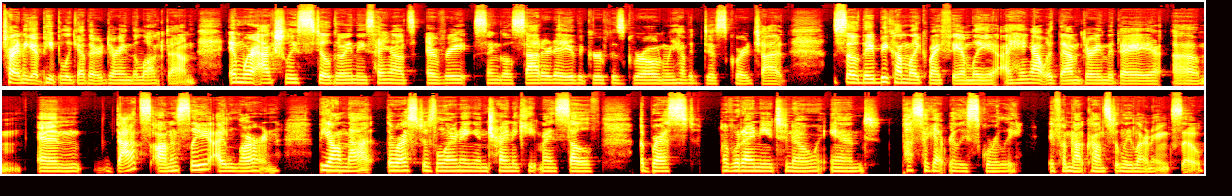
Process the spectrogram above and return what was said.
trying to get people together during the lockdown. And we're actually still doing these hangouts every single Saturday. The group has grown. We have a Discord chat. So they become like my family. I hang out with them during the day. Um, and that's honestly, I learn. Beyond that, the rest is learning and trying to keep myself abreast of what I need to know. And plus, I get really squirrely if I'm not constantly learning. So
